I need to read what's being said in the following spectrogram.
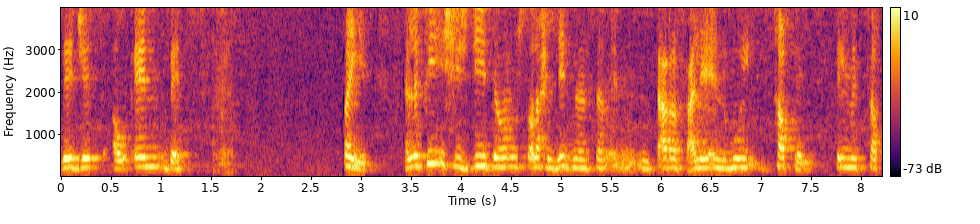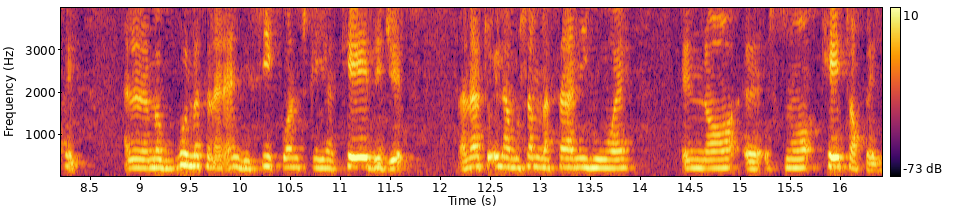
digits أو n bits طيب هلا في شيء جديد هو مصطلح جديد بدنا نتعرف عليه إنه هو ال tuple كلمة tuple. هلا لما بقول مثلا عندي sequence فيها k digits معناته لها مسمى ثاني هو إنه آه، اسمه k tuple.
